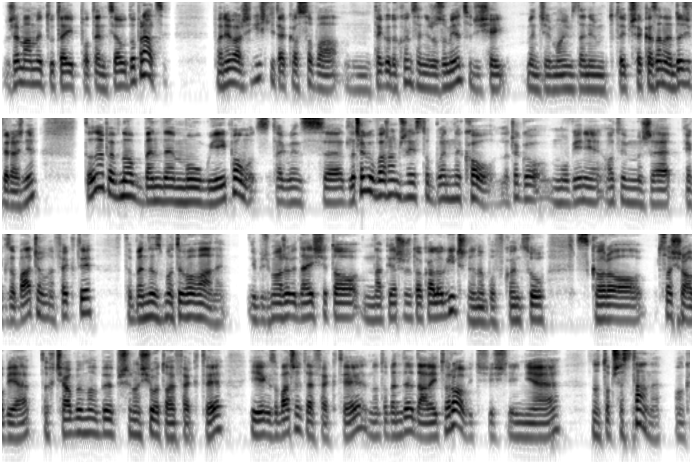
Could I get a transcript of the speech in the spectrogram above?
że mamy tutaj potencjał do pracy. Ponieważ jeśli taka osoba mm, tego do końca nie rozumie, co dzisiaj będzie moim zdaniem tutaj przekazane dość wyraźnie, to na pewno będę mógł jej pomóc. Tak więc e, dlaczego uważam, że jest to błędne koło? Dlaczego mówienie o tym, że jak zobaczę efekty, to będę zmotywowany? I być może wydaje się to na pierwszy rzut oka logiczne, no bo w końcu skoro coś robię, to chciałbym, aby przynosiło to efekty i jak zobaczę te efekty, no to będę dalej to robić. Jeśli nie, no to przestanę, ok?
